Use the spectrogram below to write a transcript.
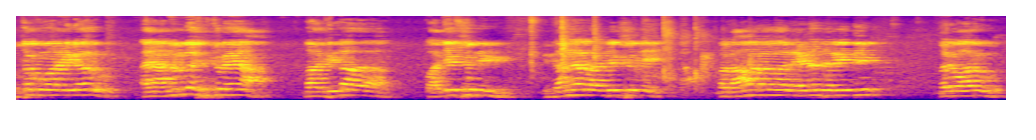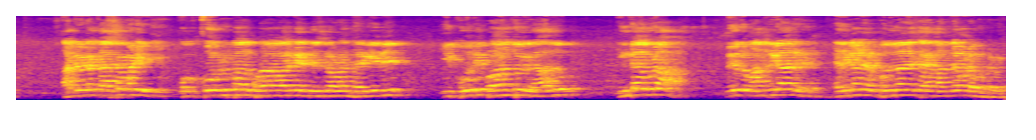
ఉత్తమ్ కుమార్ రెడ్డి గారు ఆయన అనుంగ శిష్యుడైన మా జిల్లా అధ్యక్షుడిని ఈ అధ్యక్షుడిని మా రామారావు గారు వేయడం జరిగింది. మరి వారు అటు ఇటు కష్టపడి ఒక కోటి రూపాయల భవనం వరకే తీసుకురావడం జరిగింది. ఈ కోటి భవనంతో కాదు ఇంకా కూడా మీరు మంత్రి గారు ఎందుకంటే పొద్దుగానే మంత్రి కూడా ఉంటాడు.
